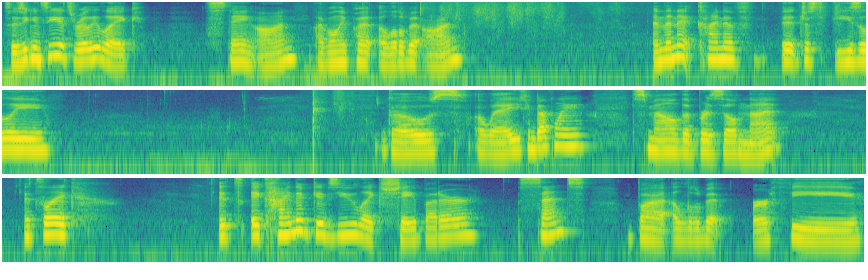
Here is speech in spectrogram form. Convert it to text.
So as you can see, it's really like staying on. I've only put a little bit on. And then it kind of, it just easily goes away. You can definitely smell the Brazil nut. It's like it's it kind of gives you like shea butter scent, but a little bit earthy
